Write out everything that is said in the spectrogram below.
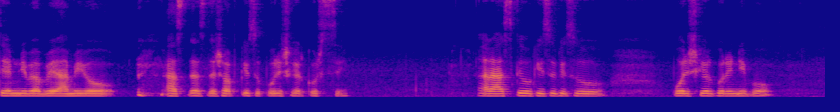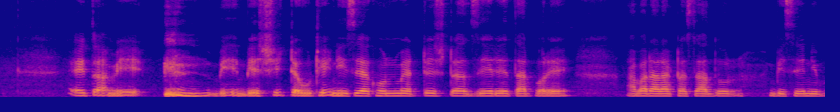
তেমনিভাবে আমিও আস্তে আস্তে সব কিছু পরিষ্কার করছি। আর আজকেও কিছু কিছু পরিষ্কার করে নিব। এই তো আমি বেডশিটটা উঠিয়ে নিয়েছি, এখন ম্যাট্রেসটা জেরে তারপরে আবার আর একটা চাদর বিছিয়ে নিব।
